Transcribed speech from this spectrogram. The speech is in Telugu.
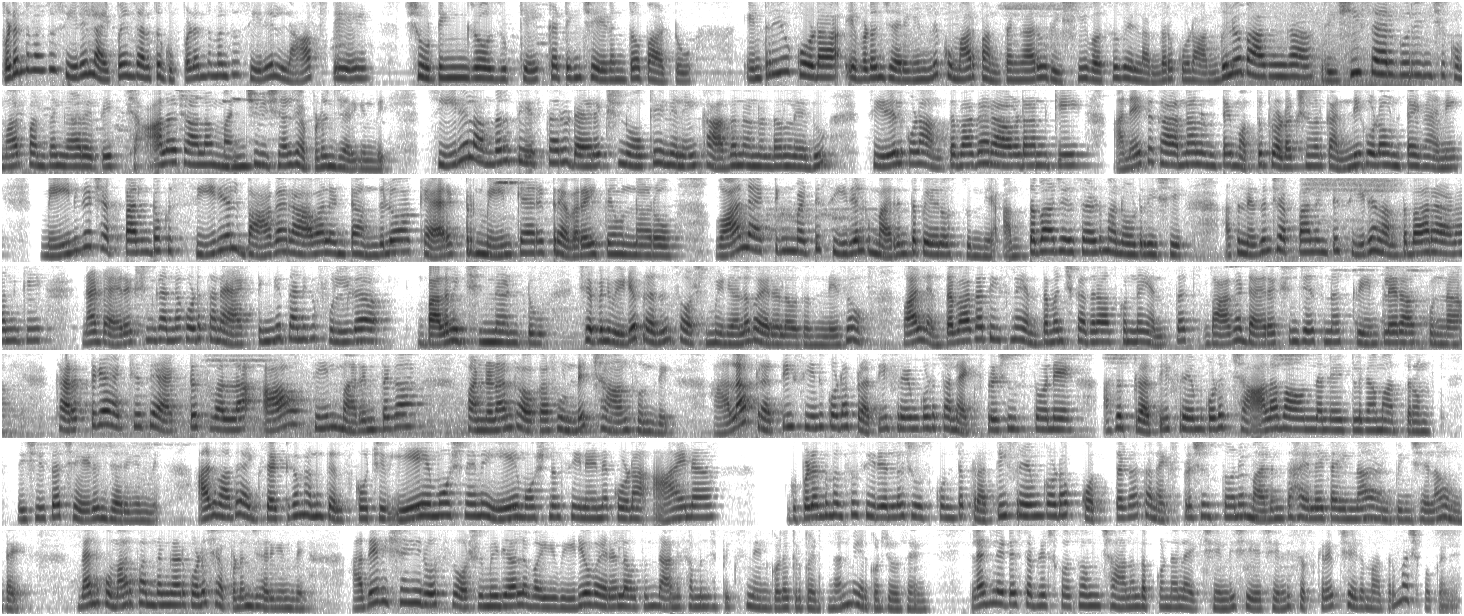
గుప్పడంత మంచి సీరియల్ అయిపోయిన తర్వాత గుప్పడంత మంచి సీరియల్ లాస్ట్ డే షూటింగ్ రోజు కేక్ కటింగ్ చేయడంతో పాటు ఇంటర్వ్యూ కూడా ఇవ్వడం జరిగింది. కుమార్ పంతం గారు రిషి వసు వీళ్ళందరూ కూడా. అందులో భాగంగా రిషి సార్ గురించి కుమార్ పంతం గారు అయితే చాలా చాలా మంచి విషయాలు చెప్పడం జరిగింది. సీరియల్ అందరూ తీస్తారు డైరెక్షన్ ఓకే నేనేం కాదని అనడం లేదు. సీరియల్ కూడా అంత బాగా రావడానికి అనేక కారణాలు ఉంటాయి. మొత్తం ప్రొడక్షన్ వర్క్ అన్నీ కూడా ఉంటాయి కానీ మెయిన్గా చెప్పాలంటే ఒక సీరియల్ బాగా రావాలంటే అందులో ఆ క్యారెక్టర్ మెయిన్ క్యారెక్టర్ ఎవరైతే ఉన్నారో వాళ్ళ యాక్టింగ్ బట్టి సీరియల్కి మరింత పేరు వస్తుంది. అంత బాగా చేశాడు మనోడు రిషి. అసలు నిజం చెప్పాలంటే సీరియల్ అంత బాగా రావడానికి నా డైరెక్షన్ కన్నా కూడా తన యాక్టింగే తనకి ఫుల్గా బలం ఇచ్చిందంటూ చెప్పిన వీడియో ప్రజెంట్ సోషల్ మీడియాలో వైరల్ అవుతుంది. నిజం. వాళ్ళు ఎంత బాగా తీసినా ఎంత మంచి కథ రాసుకున్నా ఎంత బాగా డైరెక్షన్ చేసినా స్క్రీన్ ప్లే రాసుకున్నా కరెక్ట్గా యాక్ట్ చేసే యాక్టర్స్ వల్ల ఆ సీన్ మరింతగా పండడానికి అవకాశం ఉండే ఛాన్స్ ఉంది. అలా ప్రతి సీన్ కూడా ప్రతి ఫ్రేమ్ కూడా తన ఎక్స్ప్రెషన్స్తోనే అసలు ప్రతి ఫ్రేమ్ కూడా చాలా బాగుందనేట్లుగా మాత్రం రిషి సార్ చేయడం జరిగింది. అది మాత్రం ఎగ్జాక్ట్గా మనం తెలుసుకోవచ్చు. ఏ ఎమోషన్ అయినా ఏ ఎమోషనల్ సీన్ అయినా కూడా ఆయన గుప్పడంత మనసు సీరియల్లో చూసుకుంటే ప్రతి ఫ్రేమ్ కూడా కొత్తగా తన ఎక్స్ప్రెషన్స్తోనే మరింత హైలైట్ అయిందా అని అనిపించేలా ఉంటాయి. దాన్ని కుమార్ పంతం గారు కూడా చెప్పడం జరిగింది. అదే విషయం ఈరోజు సోషల్ మీడియాలో ఈ వీడియో వైరల్ అవుతుంది. దానికి సంబంధించిన పిక్స్ నేను కూడా ఇక్కడ పెడుతున్నాను. మీరు కూడా చూసేయండి. ఇలాంటి లేటెస్ట్ అప్డేట్స్ కోసం ఛానల్ తప్పకుండా లైక్ చేయండి షేర్ చేయండి సబ్స్క్రైబ్ చేయడం మాత్రం మర్చిపోకండి.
